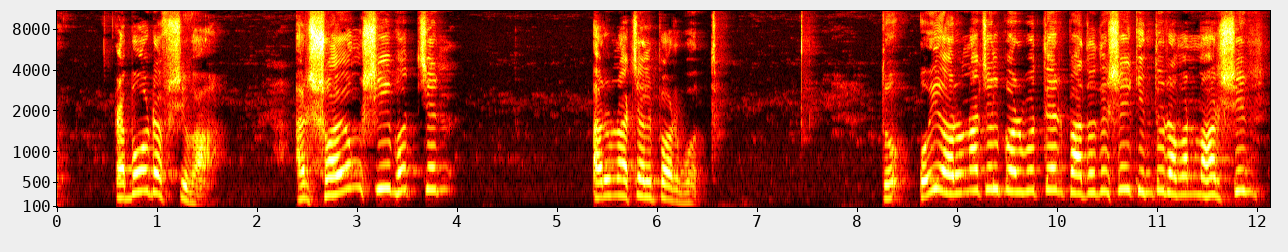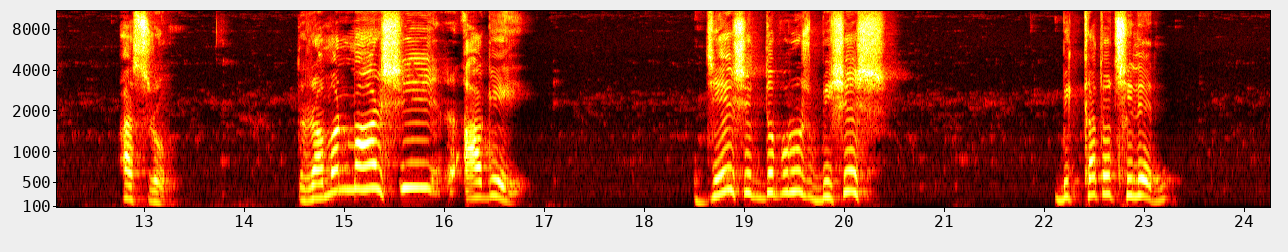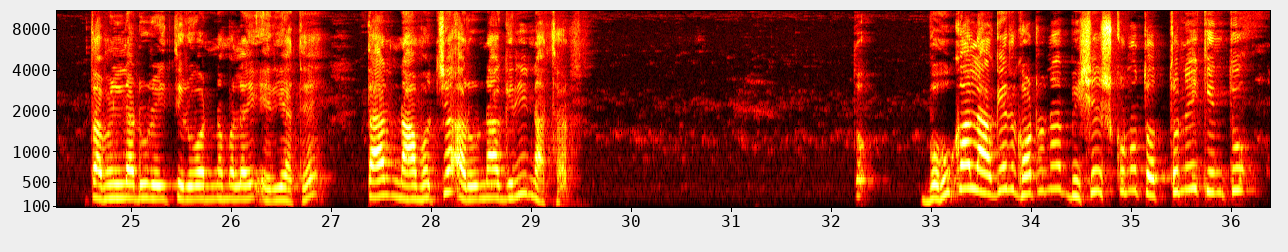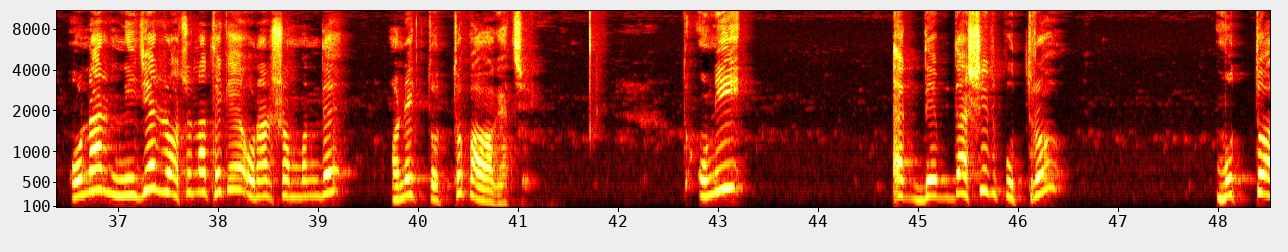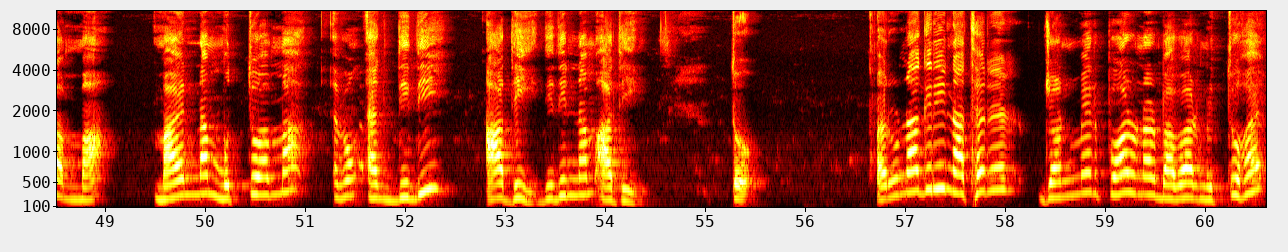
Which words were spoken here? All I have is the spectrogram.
Abode of Shiva. আর স্বয়ং শিব হচ্ছেন অরুণাচল পর্বত। তো ওই অরুণাচল পর্বতের পাদদেশেই কিন্তু রমন মহর্ষির আশ্রম। তো রমন মহর্ষির আগে যে সিদ্ধপুরুষ বিশেষ বিখ্যাত ছিলেন তামিলনাড়ুর এই তিরুবন্নামালাই এরিয়াতে, তার নাম হচ্ছে অরুণাগিরি নাথার তো বহুকাল আগের ঘটনা, বিশেষ কোনো তথ্য নেই, কিন্তু ওনার নিজের রচনা থেকে ওনার সম্বন্ধে অনেক তথ্য পাওয়া গেছে। তো উনি এক দেবদাসীর পুত্র মুত্তু আম্মা মায়ের নাম মুত্তু আম্মা এবং এক দিদি আধি, দিদির নাম আধি। তো অরুণাগিরি নাথারের জন্মের পর ওনার বাবার মৃত্যু হয়।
